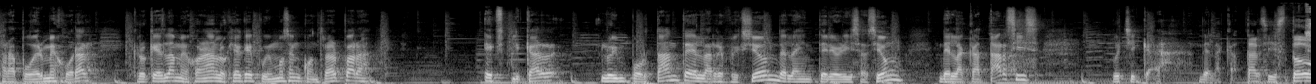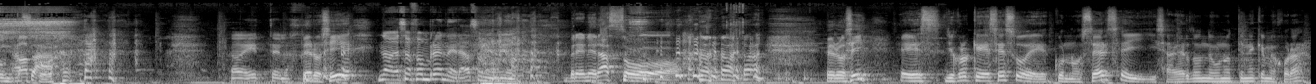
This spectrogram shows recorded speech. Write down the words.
para poder mejorar. Creo que es la mejor analogía que pudimos encontrar para explicar lo importante de la reflexión, de la interiorización, de la catarsis. Uy, chica, de la catarsis, todo un papo. Pero sí. No, eso fue un brennerazo, mi amigo. ¡Brennerazo! Pero sí, es, yo creo que es eso de conocerse y saber dónde uno tiene que mejorar.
